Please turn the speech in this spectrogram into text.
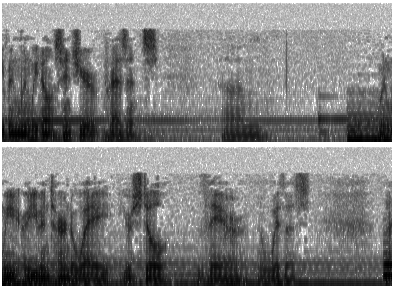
even when we don't sense your presence, um, when we are even turned away, you're still there with us. I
